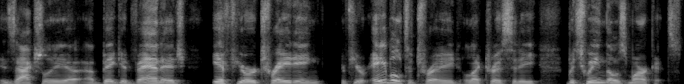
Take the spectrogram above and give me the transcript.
is actually a, a big advantage if you're trading, if you're able to trade electricity between those markets.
